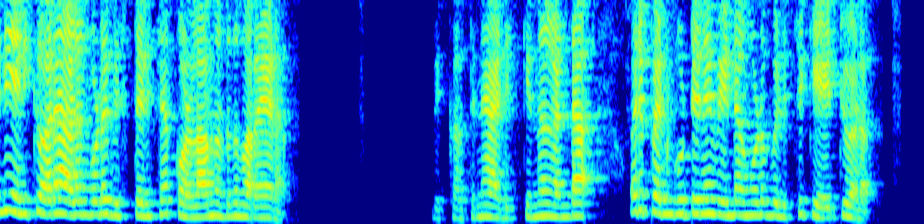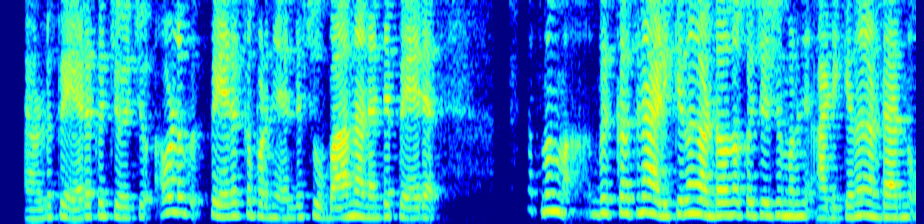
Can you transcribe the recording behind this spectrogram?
ഇനി എനിക്ക് ഒരാളും കൂടെ വിസ്തരിച്ചാൽ കൊള്ളാമെന്നുണ്ടെന്ന് പറയണം. വിക്രത്തിനെ അടിക്കുന്ന കണ്ട ഒരു പെൺകുട്ടിനെ വീണ്ടും അങ്ങോട്ട് വിളിച്ച് കയറ്റുവാണ് അവളുടെ പേരൊക്കെ ചോദിച്ചു. അവൾ പേരൊക്കെ പറഞ്ഞു എന്റെ ശുഭ എന്നാണ് എന്റെ പേര്. അപ്പം വിക്രത്തിനെ അടിക്കുന്ന കണ്ടോ എന്നൊക്കെ ചോദിച്ചാൽ പറഞ്ഞ് അടിക്കുന്ന കണ്ടായിരുന്നു.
